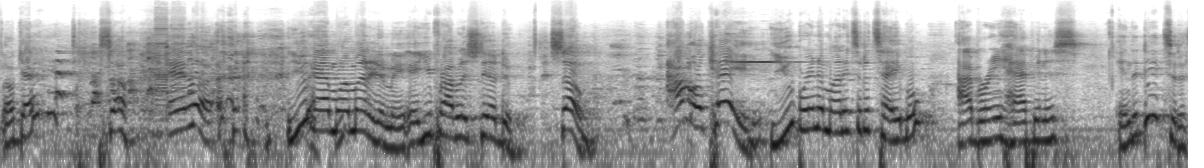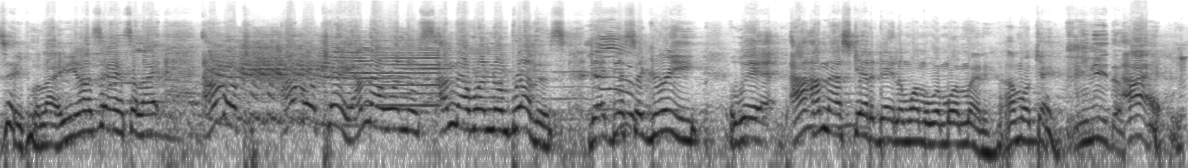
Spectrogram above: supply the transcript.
okay? So, and look, you have more money than me, and you probably still do. So, I'm okay. You bring the money to the table. I bring happiness and the dick to the table. Like, you know what I'm saying? So like, I'm okay. I'm okay. I'm not one of them. I'm not one of them brothers that disagree with. I, I'm not scared of dating a woman with more money. I'm okay. Me neither. All right.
